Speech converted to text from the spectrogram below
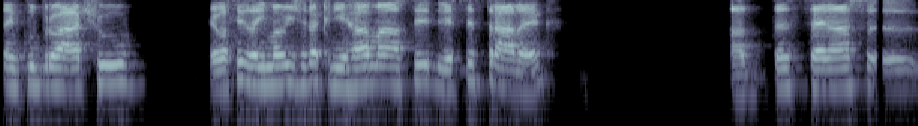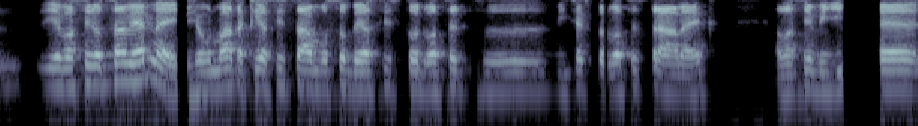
ten klub rojáčů je vlastně zajímavý, že ta kniha má asi 200 stránek a ten scénář eh, je vlastně docela věrný, že on má taky asi sám o sobě asi 120, více jak 120 stránek a vlastně vidí, že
